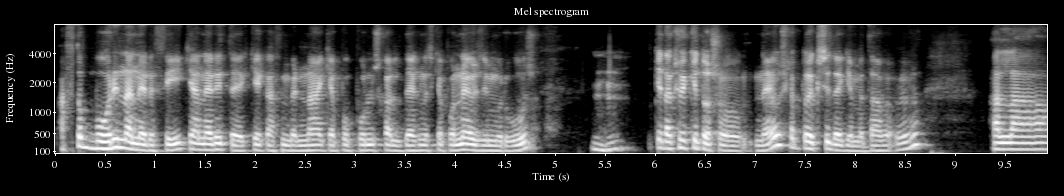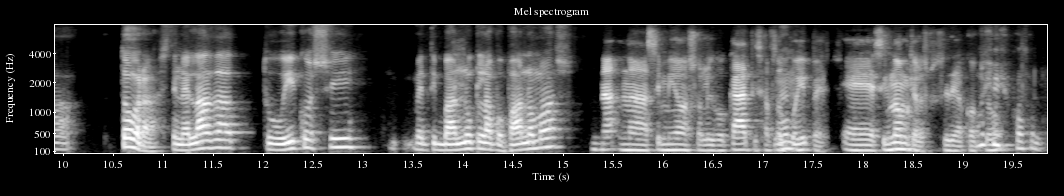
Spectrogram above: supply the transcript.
αυτό μπορεί να αναιρεθεί και αναιρείται και καθημερινά και από πολλούς καλλιτέχνες και από νέους δημιουργούς. Μμμ. Κοίταξε, όχι και τόσο νέους, και από το 60 και μετά βέβαια. Αλλά τώρα, στην Ελλάδα του 20, με την πανούκλα από πάνω μας, Να, να σημειώσω λίγο κάτι σε αυτό Ναι, που ναι. είπες. Ε, συγγνώμη κιόλας που σε διακόπτω. όχι, όχι, καθόλου.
